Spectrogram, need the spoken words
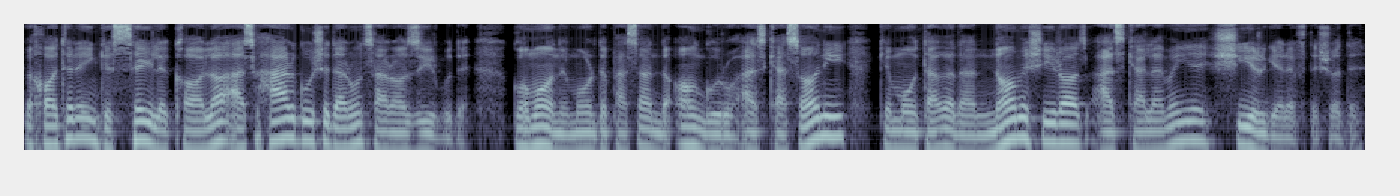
به خاطر اینکه سیل کالا از هر گوشه در اون سرازیر بوده. گمان مورد پسند آن گروه از کسانی که معتقدند نام شیراز از کلمه شیر گرفته شده.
